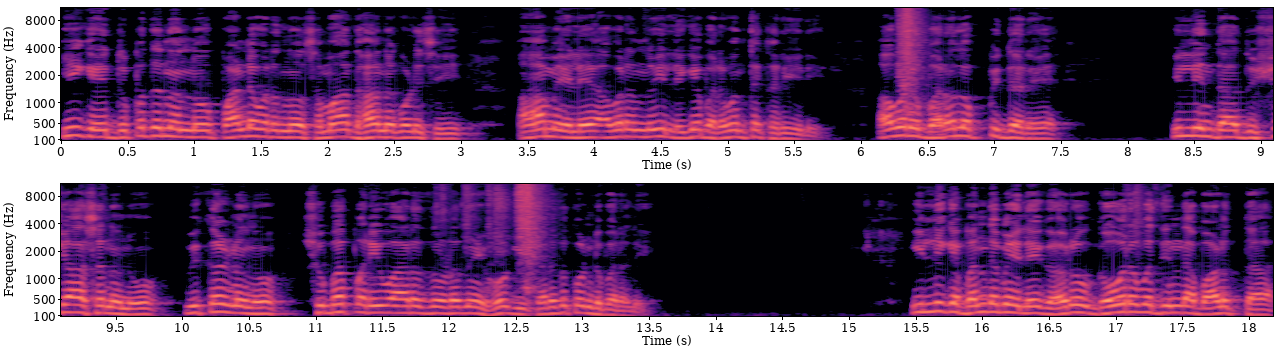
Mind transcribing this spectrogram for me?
ಹೀಗೆ ದ್ರುಪದನನ್ನು ಪಾಂಡವರನ್ನು ಸಮಾಧಾನಗೊಳಿಸಿ ಆಮೇಲೆ ಅವರನ್ನು ಇಲ್ಲಿಗೆ ಬರುವಂತೆ ಕರೆಯಿರಿ. ಅವರು ಬರಲೊಪ್ಪಿದ್ದರೆ ಇಲ್ಲಿಂದ ದುಶ್ಯಾಸನನು, ವಿಕರ್ಣನು, ಶುಭ ಪರಿವಾರದೊಡನೆ ಹೋಗಿ ಕರೆದುಕೊಂಡು ಬರಲಿ. ಇಲ್ಲಿಗೆ ಬಂದ ಮೇಲೆ ಗೌರವ, ಗೌರವದಿಂದ ಬಾಳುತ್ತಾ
